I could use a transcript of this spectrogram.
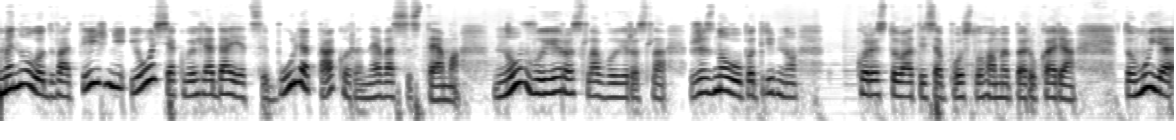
Минуло два тижні, і ось як виглядає цибуля та коренева система. Ну, виросла, виросла. Вже знову потрібно користуватися послугами перукаря, тому я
